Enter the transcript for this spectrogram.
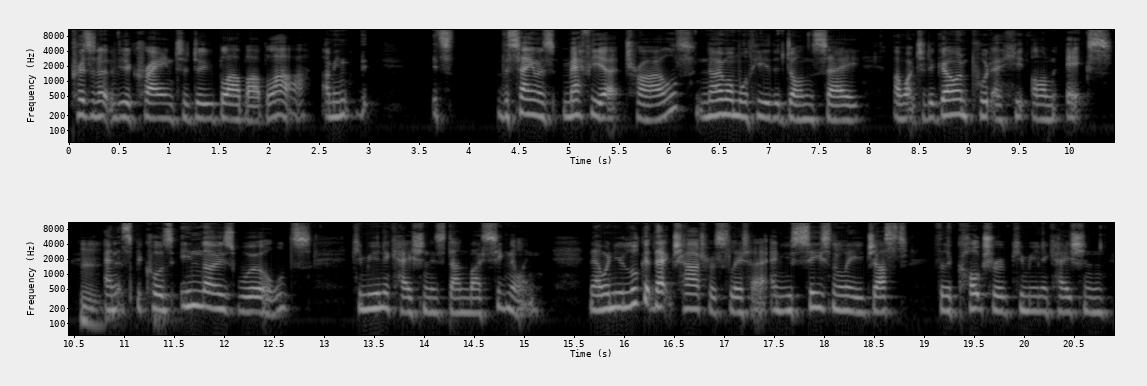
president of Ukraine to do blah, blah, blah. I mean, it's the same as mafia trials. No one will hear the Don say, I want you to go and put a hit on X. Hmm. And it's because in those worlds, communication is done by signaling. Now, when you look at that Charteris letter and you seasonally adjust for the culture of communication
